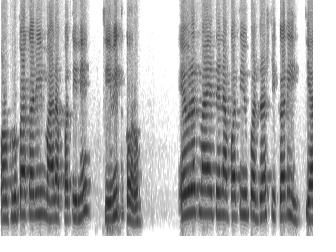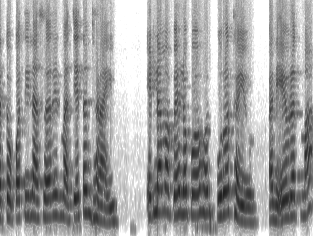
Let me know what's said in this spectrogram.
પણ કૃપા કરી મારા પતિને જીવિત કરો. એ માએ તેના પતિ ઉપર દ્રષ્ટિ કરી, ત્યાં તો પતિના શરીરમાં ચેતન જણાયું. એટલામાં પહેલો પહોર પૂરો થયો અને એવ્રતમાં વ્રતમાં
